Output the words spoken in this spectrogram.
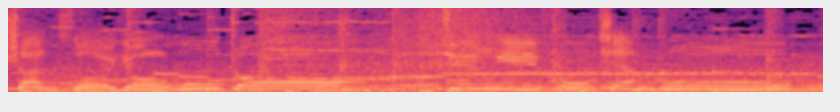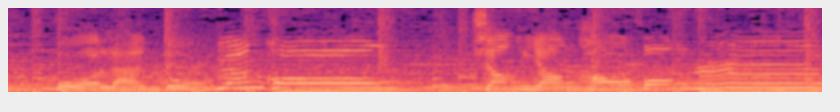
山色有无中。君亦复前仆，波澜动远空。襄阳好风日，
